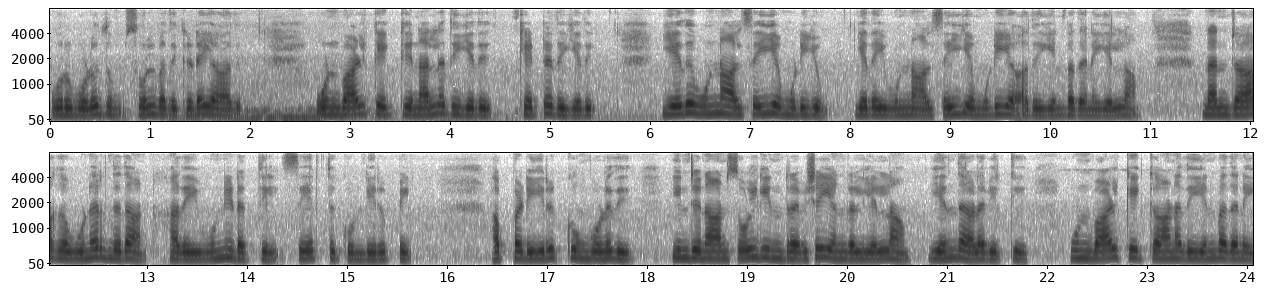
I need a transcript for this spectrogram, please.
ஒரு பொழுதும் சொல்வது கிடையாது. உன் வாழ்க்கைக்கு நல்லது எது கெட்டது எது? எது உன்னால் செய்ய முடியும்? எதை உன்னால் செய்ய முடியாது என்பதனை எல்லாம் நன்றாக உணர்ந்துதான் அதை உன்னிடத்தில் சேர்த்து கொண்டிருப்பேன். அப்படி இருக்கும் பொழுது இன்று நான் சொல்கின்ற விஷயங்கள் எல்லாம் எந்த அளவிற்கு உன் வாழ்க்கைக்கானது என்பதனை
